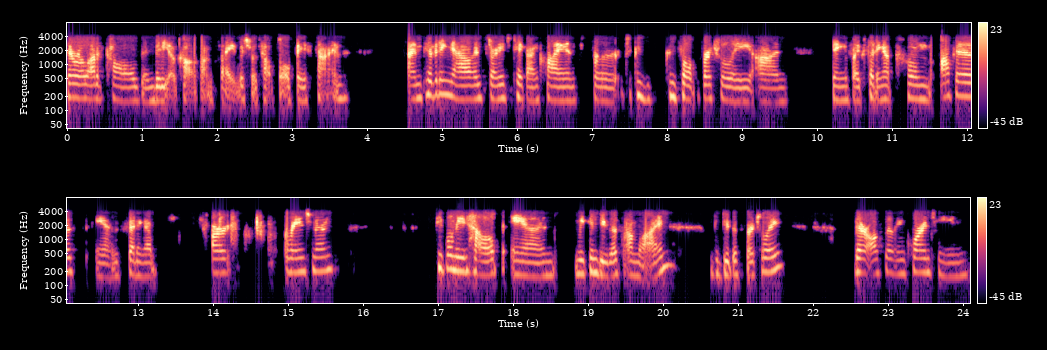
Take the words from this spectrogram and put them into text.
There were a lot of calls and video calls on site, which was helpful, FaceTime. I'm pivoting now and starting to take on clients for to con- consult virtually on things like setting up home office and setting up art arrangements. People need help, and we can do this online. We can do this virtually. They're also in quarantine,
